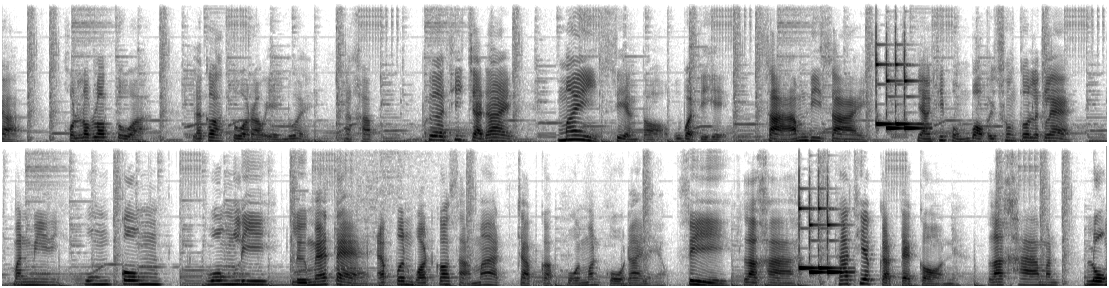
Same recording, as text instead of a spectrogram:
กับคนรอบๆตัว แล้วก็ตัวเราเองด้วยนะครับ เพื่อที่จะได้ไม่เสี่ยงต่ออุบัติเหตุ 3. ดีไซน์ อย่างที่ผมบอกไปช่วงต้นแรก ๆ มันมีวงกลม วงรี หรือแม้แต่ Apple Watch ก็สามารถจับกับ Pokemon Go ได้แล้ว 4. ราคา ถ้าเทียบกับแต่ก่อนเนี่ย ราคามันลง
